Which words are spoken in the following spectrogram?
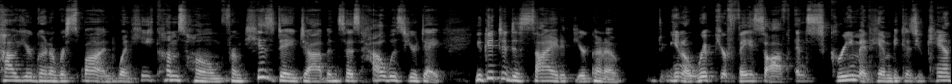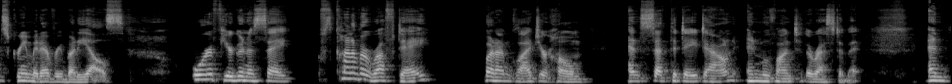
how you're going to respond when he comes home from his day job and says how was your day you get to decide if you're going to you know rip your face off and scream at him because you can't scream at everybody else or if you're going to say it's kind of a rough day but I'm glad you're home and set the day down and move on to the rest of it. And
